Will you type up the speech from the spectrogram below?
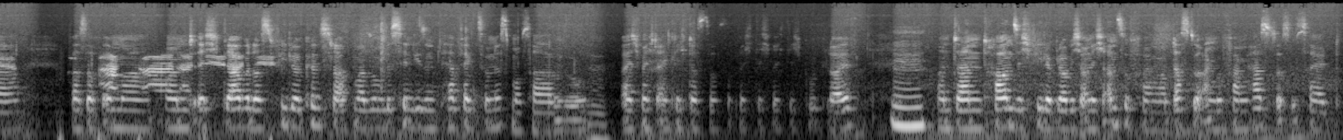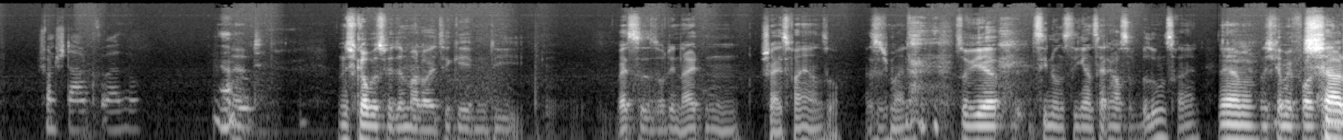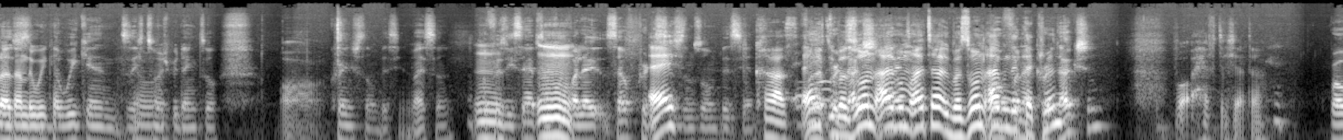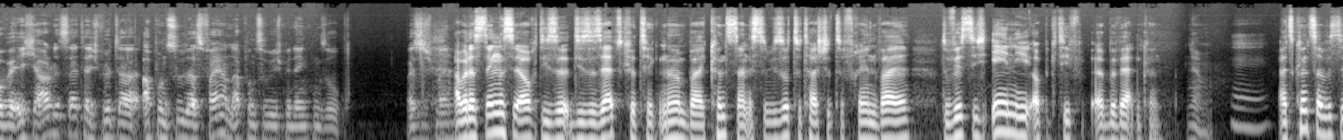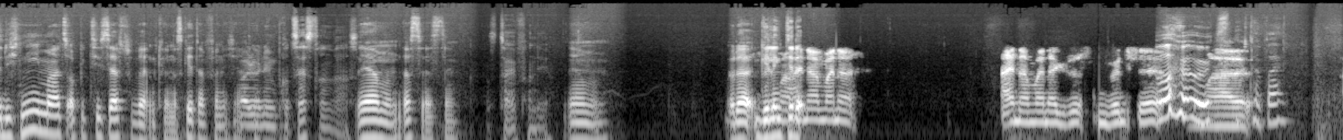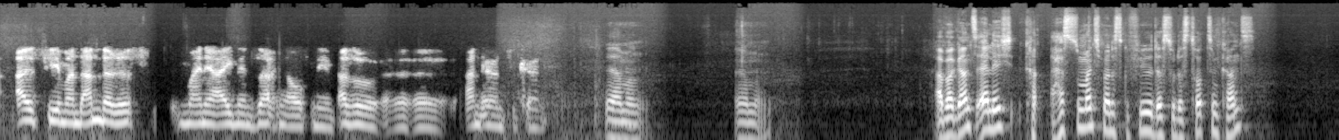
was auch immer. Und ich glaube, dass viele Künstler auch mal so ein bisschen diesen Perfektionismus haben. So. Weil ich möchte eigentlich, dass das richtig, richtig gut läuft. Mhm. Und dann trauen sich viele, glaube ich, auch nicht anzufangen. Und dass du angefangen hast, das ist halt schon stark. So. Also Ja. gut. Und ich glaube, es wird immer Leute geben, die, weißt du, so den alten Scheiß feiern, so. Weißt du, ich meine? So wir ziehen uns die ganze Zeit House of Balloons rein. Ja, man. Und ich kann mir vorstellen, dass The Weeknd. The Weeknd sich Ja, zum Mann. Beispiel denkt so, oh, cringe so ein bisschen, weißt du? Mm. Für sich selbst, Mm. weil er Self-Criticism so ein bisschen. Krass. Echt? Über so ein Album, Alter. Über so ein Auch Album denkt der Cringe? Boah, heftig, Alter. Bro, wäre ich Artist, Alter, ich würde da ab und zu das feiern, ab und zu würde ich mir denken, so, weißt du, ich meine? Aber das Ding ist ja auch, diese, diese Selbstkritik ne, bei Künstlern ist sowieso total schizophren, weil du wirst dich eh nie objektiv äh, bewerten können. Ja, Als Künstler wirst du dich niemals objektiv selbst bewerten können. Das geht einfach nicht. weil du Alter. in dem Prozess drin warst. Ja, Mann, das ist das Ding. Das ist Teil von dir. Ja, Mann. Oder gelingt dir. Einer meiner, einer meiner größten Wünsche, Oh, mal dabei. als jemand anderes meine eigenen Sachen aufnehmen, also äh, äh, anhören zu können. Ja, Mann. Ja, Mann. Aber ganz ehrlich, hast du manchmal das Gefühl, dass du das trotzdem kannst?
